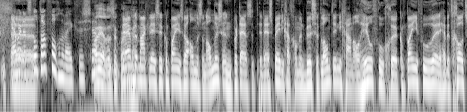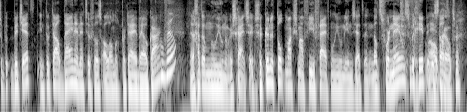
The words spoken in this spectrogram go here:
ja, maar dat stopt ook volgende week. Dus, ja. Oh ja, dat is ook waar. Nee, maar dat maken deze campagnes wel anders dan anders. Een partij als de, de SP die gaat gewoon met bus het land in. Die gaan al heel vroeg uh, campagne voeren. Die hebben het grootste budget. In totaal bijna net zoveel als alle andere partijen bij elkaar. Hoeveel? Ja, dat gaat om miljoenen waarschijnlijk. Ze, ze, kunnen tot maximaal 4, 5 miljoen inzetten. En dat is voor Nederlandse begrippen is dat... Geld, zeg.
